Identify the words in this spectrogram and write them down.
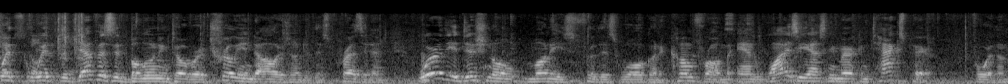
With, with the deficit ballooning to over a trillion dollars under this president, where are the additional monies for this wall going to come from? And why is he asking the American taxpayer for them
